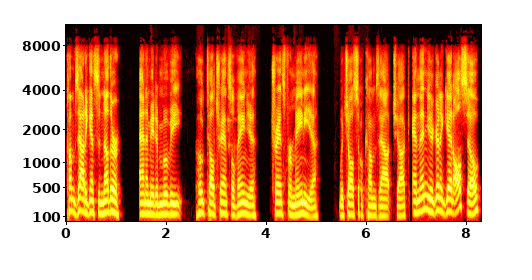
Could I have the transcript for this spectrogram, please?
Comes out against another animated movie, Hotel Transylvania, Transformania, which also comes out, Chuck. And then you're going to get also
